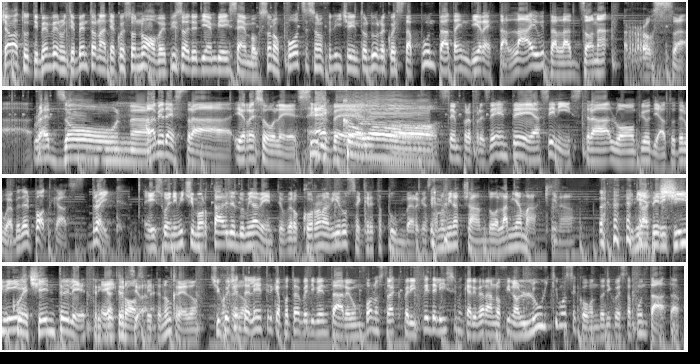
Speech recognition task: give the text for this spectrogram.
Ciao a tutti, benvenuti e bentornati a questo nuovo episodio di NBA Sandbox. Sono Poz e sono felice di introdurre questa puntata in diretta live dalla zona rossa. Red Zone. Alla mia destra il Re Sole, Silver. Eccolo! Sempre presente e a sinistra l'uomo più odiato del web e del podcast, Drake. E i suoi nemici mortali del 2020, ovvero coronavirus e Greta Thunberg, stanno minacciando la mia macchina, i miei aperitivi 500 elettrica. e il attenzione. crossfit. Non credo. 500 Non credo. elettrica potrebbe diventare un bonus track per i fedelissimi che arriveranno fino all'ultimo secondo di questa puntata.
